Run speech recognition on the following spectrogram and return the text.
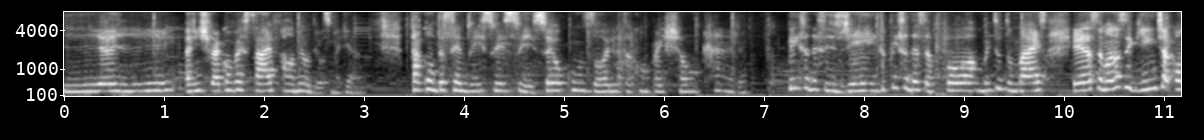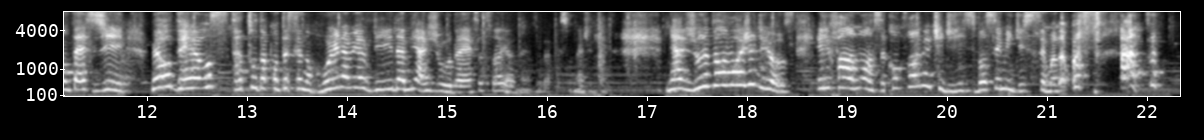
E aí a gente vai conversar e fala: Meu Deus, Mariana, tá acontecendo isso, isso, isso. Eu com os olhos da compaixão, cara, pensa desse jeito, pensa dessa forma e tudo mais. E na semana seguinte acontece de, meu Deus, tá tudo acontecendo ruim na minha vida, me ajuda. Essa sou eu, né? personagem. Me ajuda, pelo amor de Deus. Ele fala, nossa, conforme eu te disse, você me disse semana passada.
